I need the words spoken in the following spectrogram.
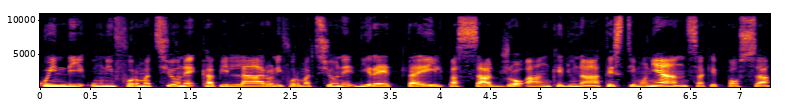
Quindi un'informazione capillare, un'informazione diretta e il passaggio anche di una testimonianza che possa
